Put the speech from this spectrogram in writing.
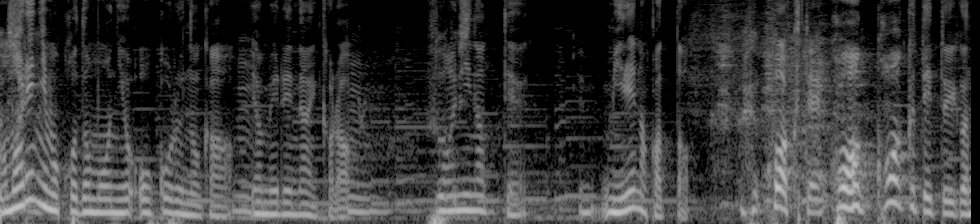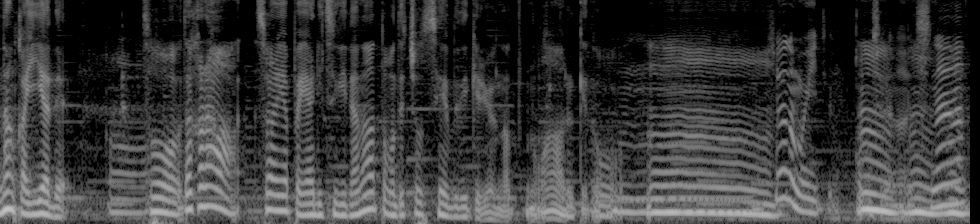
あまりにも子供に怒るのがうん。やめれないからうん。不安になって見れなかった。怖くて？怖怖くてというかなんか嫌で。そう。だからそれはやっぱやりすぎだなと思ってちょっとセーブできるようになったのはあるけど。ううん。んそういうのもいいかもしれないですね、うんうんうん。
